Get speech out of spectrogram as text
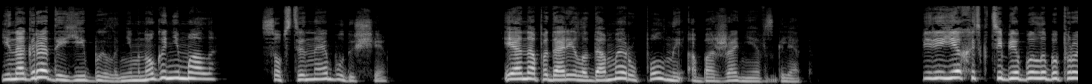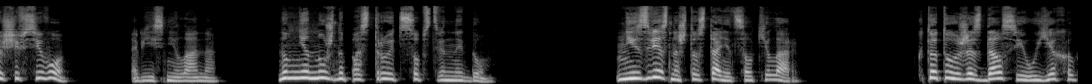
И наградой ей было ни много ни мало собственное будущее. И она подарила Домеру полный обожания взгляд. «Переехать к тебе было бы проще всего», — объяснила она. «Но мне нужно построить собственный дом. Неизвестно, что станет с Алкилары. Кто-то уже сдался и уехал,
